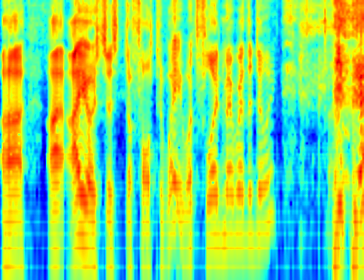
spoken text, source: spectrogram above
Uh, I, I always just default to wait. What's Floyd Mayweather doing? yeah,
